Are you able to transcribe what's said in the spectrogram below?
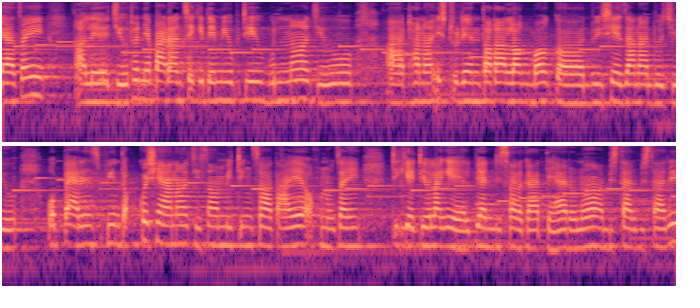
या चाहिँ अहिले झिउठो नेपाल डान्स एकाडेमी उपटि गुल्न झिउ ठन स्टुडेन्ट तर लगभग दुई सयजना डुच्यो ओ प्यारेन्ट्स पनि डक्कै सानो चिसँग मिटिङ छ ताए आफ्नो चाहिँ टिकट यो लागि हेल्प एन्ड सरकार त्यहाँ हुन बिस्तारै बिस्तारै।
